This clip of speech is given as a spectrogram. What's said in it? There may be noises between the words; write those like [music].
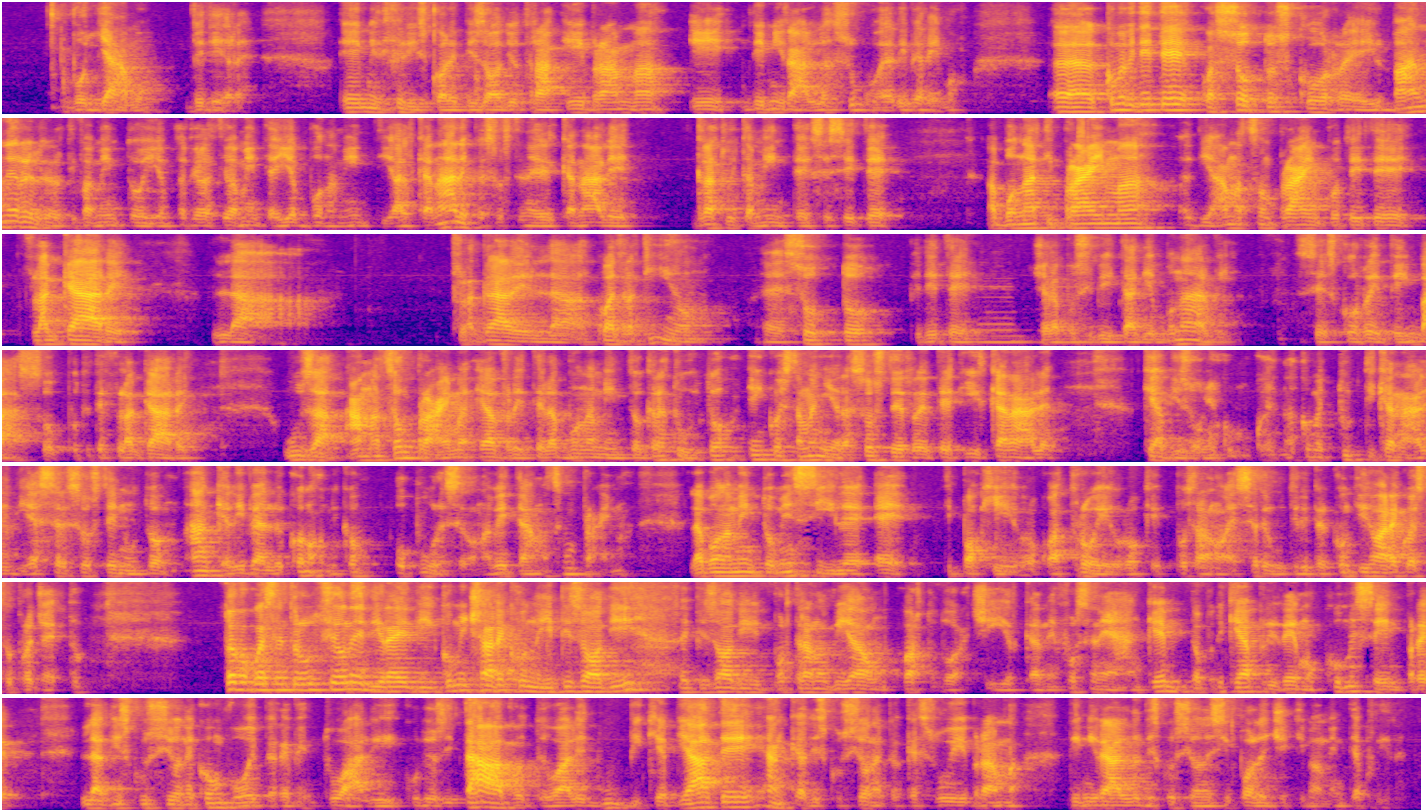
vogliamo vedere. E mi riferisco all'episodio tra Abram e Demiral, su cui arriveremo. Uh, come vedete qua sotto scorre il banner relativamente, relativamente, agli abbonamenti al canale per sostenere il canale gratuitamente. Se siete abbonati Prime di Amazon Prime potete flaggare la, flaggare il quadratino eh, sotto, vedete c'è la possibilità di abbonarvi, se scorrete in basso potete flaggare usa Amazon Prime e avrete l'abbonamento gratuito e in questa maniera sosterrete il canale che ha bisogno comunque, come tutti i canali, di essere sostenuto anche a livello economico, oppure se non avete Amazon Prime, l'abbonamento mensile è di pochi euro, 4 euro, che potranno essere utili per continuare questo progetto. Dopo questa introduzione direi di cominciare con gli episodi. Gli episodi porteranno via un quarto d'ora circa, né forse neanche, dopodiché apriremo come sempre la discussione con voi per eventuali curiosità, eventuali dubbi che abbiate e anche la discussione perché su Ibram di Miral la discussione si può legittimamente aprire.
